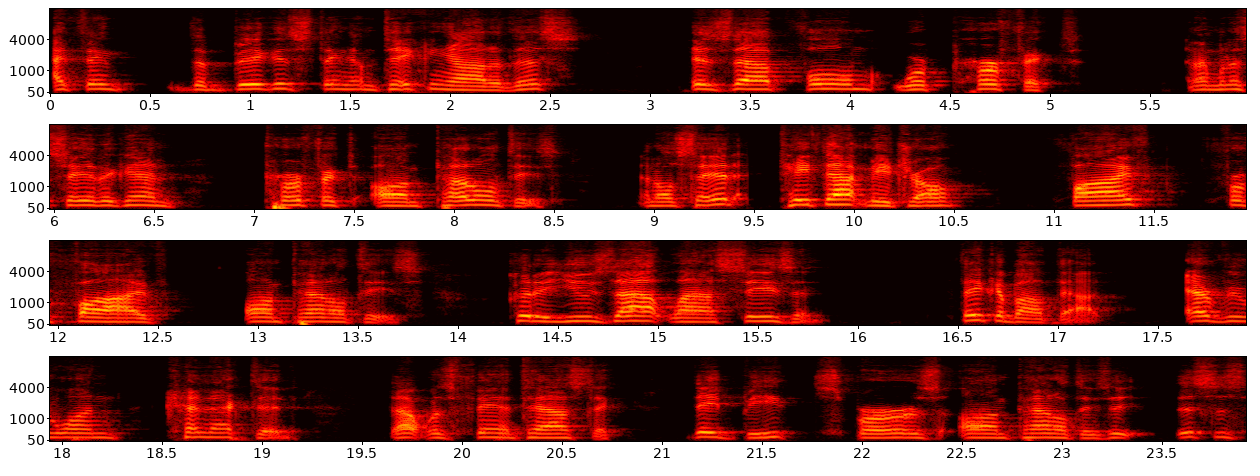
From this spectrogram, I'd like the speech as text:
I think the biggest thing I'm taking out of this is that Fulham were perfect. And I'm going to say it again perfect on penalties. And I'll say it, take that, Mitro. Five for five on penalties. Could have used that last season. Think about that. Everyone connected. That was fantastic. They beat Spurs on penalties. This is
